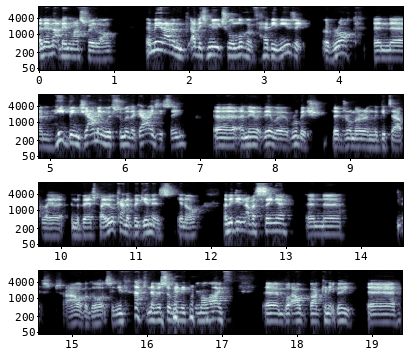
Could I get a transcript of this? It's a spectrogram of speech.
And then that didn't last very long. And me and Adam had this mutual love of heavy music, of rock, and um, he'd been jamming with some other guys, you see, uh, and they, they were rubbish. The drummer and the guitar player and the bass player, they were kind of beginners, you know, and they didn't have a singer. And uh, yes, I'll have a go at singing. I've never sung anything in my life, um, but how bad can it be? Uh,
